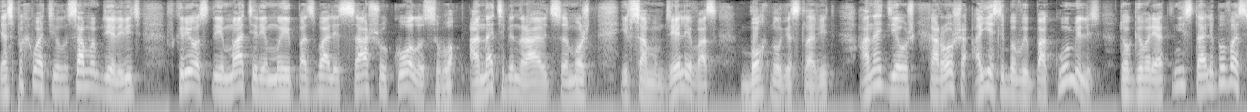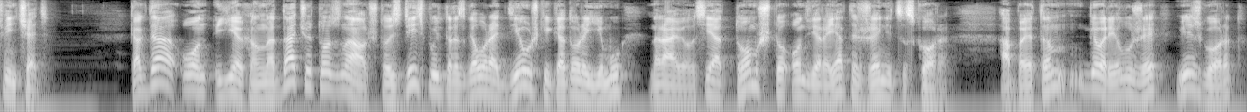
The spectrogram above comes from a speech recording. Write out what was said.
Я спохватила. В самом деле, ведь в крестные матери мы позвали Сашу Колосову. Она тебе нравится. Может, и в самом деле вас Бог благословит. Она девушка хорошая, а если бы вы покумились, то, говорят, не стали бы вас венчать. Когда он ехал на дачу, то знал, что здесь будет разговор о девушке, которая ему нравилась, и о том, что он, вероятно, женится скоро. Об этом говорил уже весь город.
